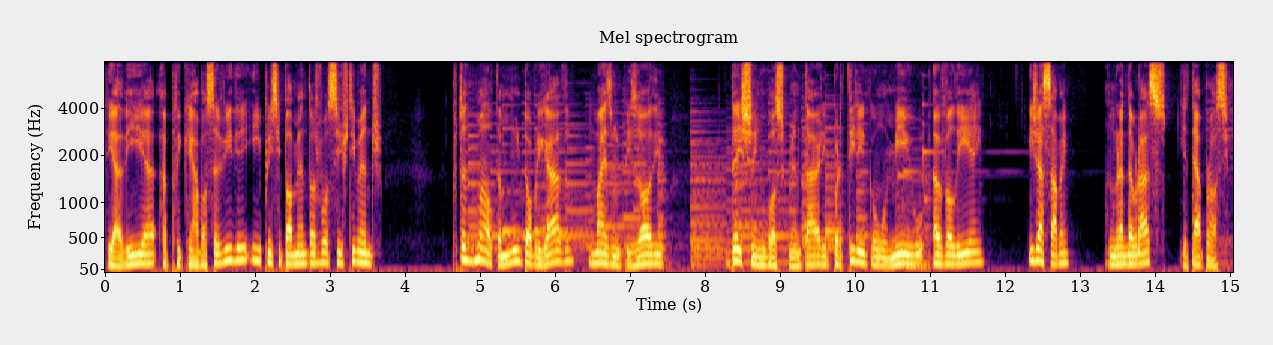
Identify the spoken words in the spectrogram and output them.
dia a dia, apliquem à vossa vida e principalmente aos vossos investimentos. Portanto, malta, muito obrigado. Mais um episódio. Deixem o vosso comentário, partilhem com um amigo, avaliem e já sabem, um grande abraço e até à próxima.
